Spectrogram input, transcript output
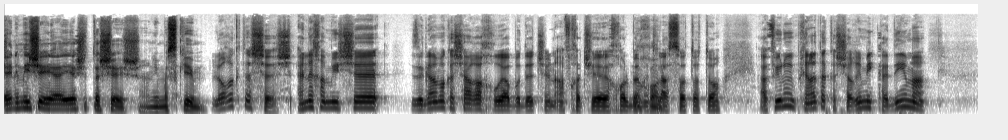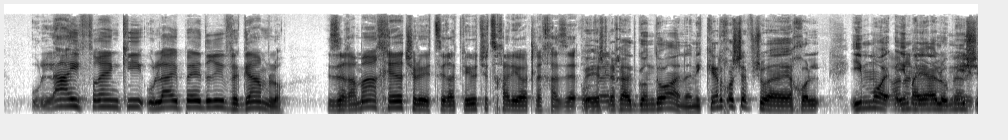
אין מי שיאייש את השש, אני מסכים. לא רק את השש, אין לך מי ש... זה גם הקשר האחורי הבודד שאין אף אחד שיכול באמת נכון. לעשות אותו. אפילו מבחינת הקשרים מקדימה, אולי פרנקי, אולי פדרי וגם לא. זה רמה אחרת של יצירתיות שצריכה להיות לך, זה ויש לך את גונדואן, אני כן חושב שהוא היה יכול, אם, הוא- אם היה לו מי ש...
